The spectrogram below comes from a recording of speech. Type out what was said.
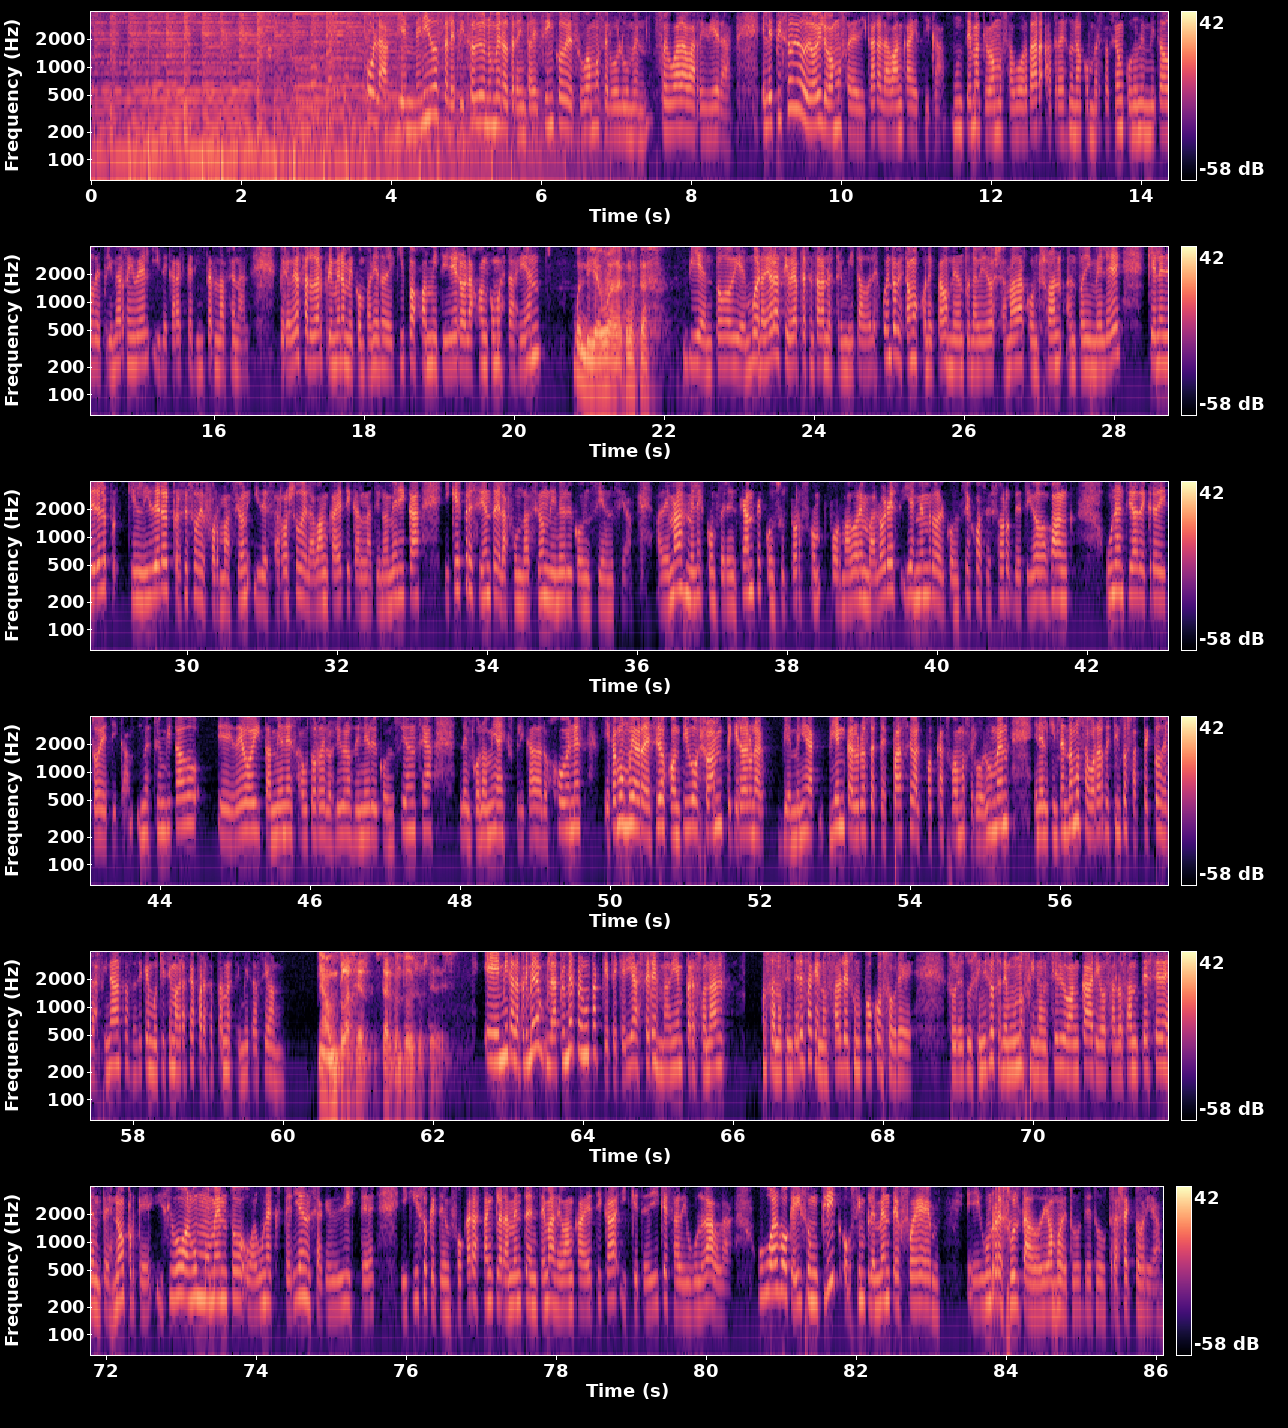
Hola, bienvenidos al episodio número 35 de Subamos el Volumen. Soy Guada Barriviera. El episodio de hoy lo vamos a dedicar a la banca ética, un tema que vamos a abordar a través de una conversación con un invitado de primer nivel y de carácter internacional. Pero voy a saludar primero a mi compañero de equipo, a Juan Mitidero. Hola Juan, ¿cómo estás? ¿Bien? Buen día, Guada, ¿cómo estás? Bien, todo bien. Bueno, y ahora sí voy a presentar a nuestro invitado. Les cuento que estamos conectados mediante una videollamada con Joan Antoni Melé, quien lidera, el, quien lidera el proceso de formación y desarrollo de la banca ética en Latinoamérica y que es presidente de la Fundación Dinero y Conciencia. Además, Melé es conferenciante, consultor formador en valores y es miembro del Consejo Asesor de Triodos Bank, una entidad de crédito ética. Nuestro invitado eh, de hoy también es autor de los libros Dinero y Conciencia, La economía explicada a los jóvenes. Y estamos muy agradecidos contigo, Joan. Te quiero dar una bienvenida bien calurosa a este espacio, al podcast Subamos el Volumen, en el que intentamos abordar distintos aspectos de las finanzas. Así que muchísimas gracias por aceptar nuestra invitación. un placer estar con todos ustedes. Eh, mira, la primera, la primera pregunta que te quería hacer es más bien personal. O sea, nos interesa que nos hables un poco sobre, sobre tus inicios en el mundo financiero y bancario, o sea, los antecedentes, ¿no? Porque, y si hubo algún momento o alguna experiencia que viviste y que hizo que te enfocaras tan claramente en temas de banca ética y que te dediques a divulgarla. ¿Hubo algo que hizo un clic o simplemente fue eh, un resultado, digamos, de tu, de tu trayectoria?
